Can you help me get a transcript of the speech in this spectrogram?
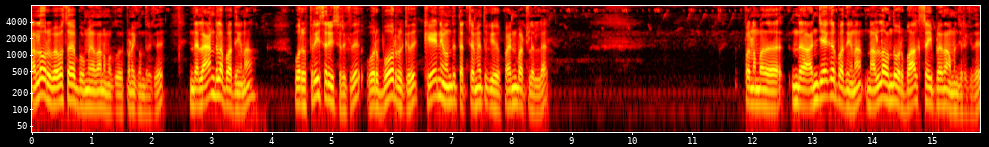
நல்ல ஒரு விவசாய பூமியாக தான் நமக்கு விற்பனைக்கு வந்திருக்குது இந்த லேண்டில் பார்த்தீங்கன்னா ஒரு ஃப்ரீ சர்வீஸ் இருக்குது ஒரு போர் இருக்குது கேணி வந்து தற்சமயத்துக்கு பயன்பாட்டில் இல்லை. இப்போ நம்ம இந்த அஞ்சு ஏக்கர் பார்த்திங்கன்னா நல்லா வந்து ஒரு பாக்ஸ் டைப்பில் தான் அமைஞ்சிருக்குது.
